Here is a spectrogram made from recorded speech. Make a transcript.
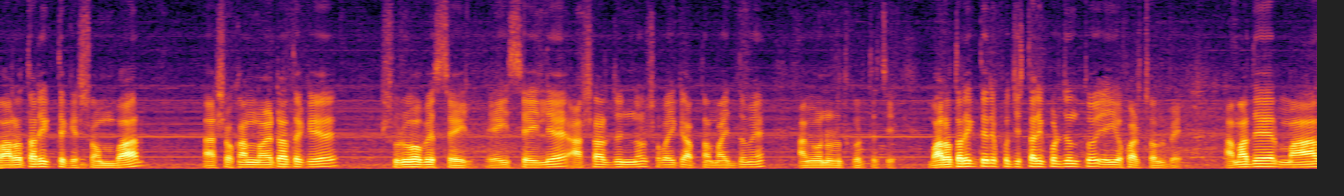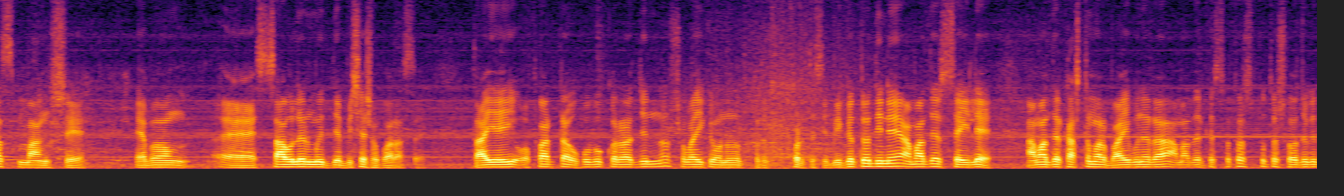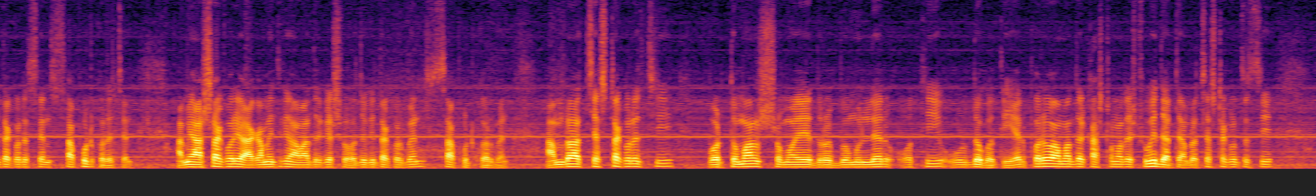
বারো তারিখ থেকে সোমবার সকাল নয়টা থেকে শুরু হবে সেল এই সেলে আসার জন্য সবাইকে আপনার মাধ্যমে আমি অনুরোধ করতেছি বারো তারিখ থেকে পঁচিশ তারিখ পর্যন্ত এই অফার চলবে। আমাদের মাছ, মাংসে এবং চাউলের মধ্যে বিশেষ অফার আছে। তাই এই অফারটা উপভোগ করার জন্য সবাইকে অনুরোধ করে- করতেছি। বিগত দিনে আমাদের সেইলে আমাদের কাস্টমার ভাই বোনেরা আমাদেরকে স্বতঃস্ফূর্ত সহযোগিতা করেছেন সাপোর্ট করেছেন। আমি আশা করি আগামী থেকে আমাদেরকে সহযোগিতা করবেন সাপোর্ট করবেন। আমরা চেষ্টা করেছি বর্তমান সময়ে দ্রব্যমূল্যের অতি ঊর্ধ্বগতি। এরপরেও আমাদের কাস্টমারের সুবিধার্থে আমরা চেষ্টা করতেছি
